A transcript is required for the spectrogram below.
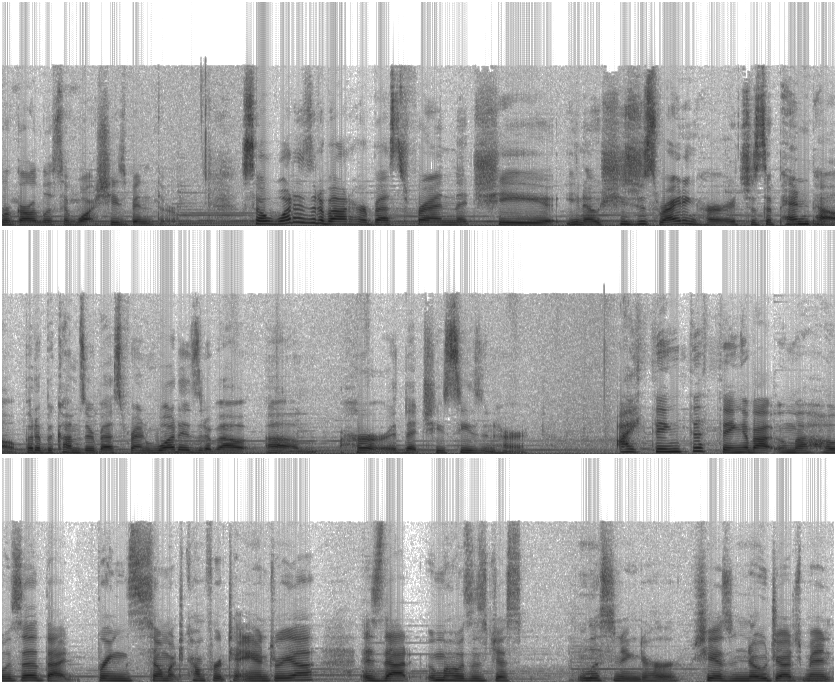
regardless of what she's been through. So what is it about her best friend that she, you know, she's just writing her, it's just a pen pal, but it becomes her best friend. What is it about um, her that she sees in her? I think the thing about Umahosa that brings so much comfort to Andrea is that Umahosa is just listening to her. She has no judgment,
